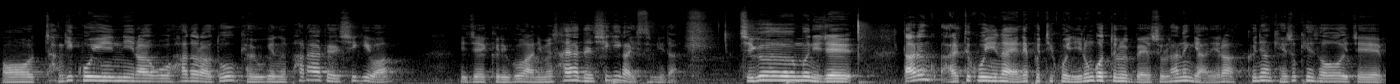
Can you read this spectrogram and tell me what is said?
어, 장기 코인이라고 하더라도 결국에는 팔아야 될 시기와 이제 그리고 아니면 사야 될 시기가 있습니다. 지금은 이제 다른 알트코인이나 NFT 코인 이런 것들을 매수를 하는 게 아니라 그냥 계속해서 이제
